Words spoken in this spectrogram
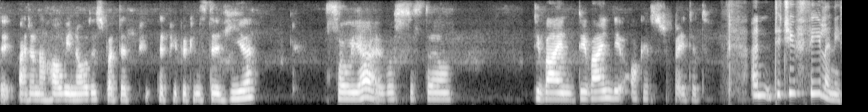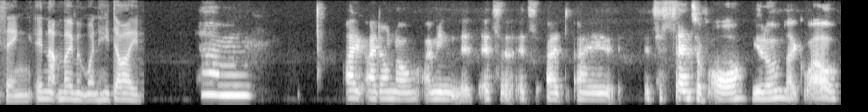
they, I don't know how we know this but that that people can still hear so yeah it was just a divine divinely orchestrated and did you feel anything in that moment when he died? Um, I I don't know. I mean, it, it's a it's I I it's a sense of awe, you know, like wow,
